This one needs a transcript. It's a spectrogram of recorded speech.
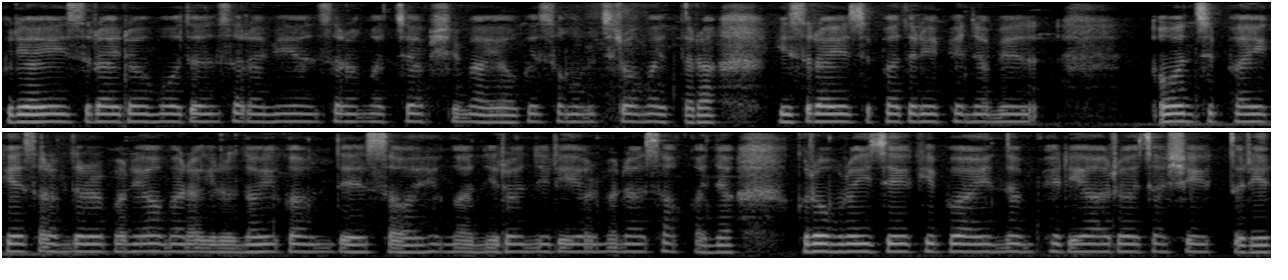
그리하여 이스라엘의 모든 사람이 한 사람같이 합심하여 그 성읍을 치러 모였더라. 이스라엘 지파들이 베냐민 온 지파에게 사람들을 보내어 말하기를 너희 가운데서 행한 이런 일이 얼마나 사악하냐 그러므로 이제 기부하에 있는 페리아르 자식들이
